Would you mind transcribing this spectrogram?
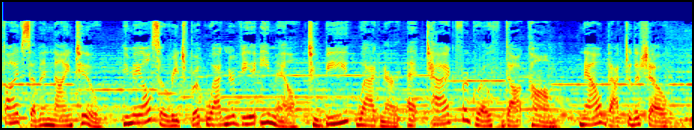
5792. You may also reach Brooke Wagner via email to bwagner at tagforgrowth.com. Now back to the show.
